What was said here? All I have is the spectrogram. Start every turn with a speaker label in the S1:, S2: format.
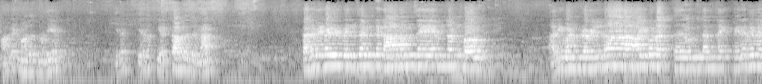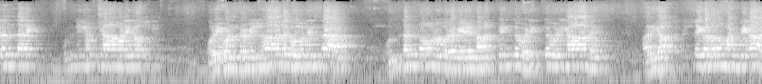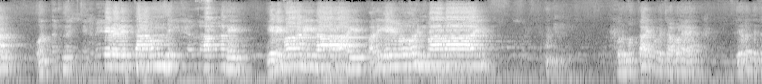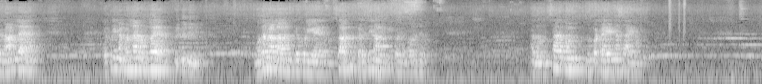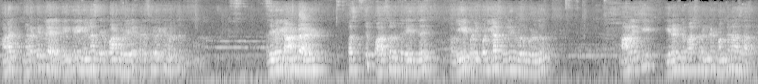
S1: மார்கழி மாதத்தினுடைய இருபத்தி எட்டாவது திருநாள். கருவிகள் பெருதற்கு தானம் சேர்ந்தன்போம். அறிவன்றவில்லாதாய் குலத்தரும் தன்னை பிறகு பிறந்தனை புண்ணியம் யாமடையோ. ஒரே ஒன்றமில்லாத கோவிந்தார் உந்தன்னோடு உறவே நமக்கெங்கு ஒழிக்க ஒழியாது. அறியா பிள்ளைகளும் அன்பினால் உந்தன்னை செய்யாதே செய்யருளாதே இறைவாணிதாராய் பருகேலோர் என்பாவாய். ஒரு முத்தாய்ப்பு வச்சா போல இருபத்தெட்டு நாள்ல எப்படி நம்ம எல்லாம் ரொம்ப முதல் நாள் ஆரம்பிக்கக்கூடிய உற்சாகம் கடைசி நாளைக்கு கொஞ்சம் குறைஞ்சிடும் அது உற்சாகம் ரொம்ப டயர்ட்னஸ் ஆயிடும் ஆனா நடக்கின்ற கைங்கரியங்கள்லாம் சிறப்பான முறையில கடைசி வரைக்கும் நடந்துட்டு இருக்கும் அதே மாதிரி ஆண்டாள் ஃபர்ஸ்ட் பாசுரத்திலிருந்து அப்படியே படிப்படியா சொல்லிட்டு வரும் பொழுது நாளைக்கு இரண்டு பாசுரங்கள் மங்களாசாசனங்கள்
